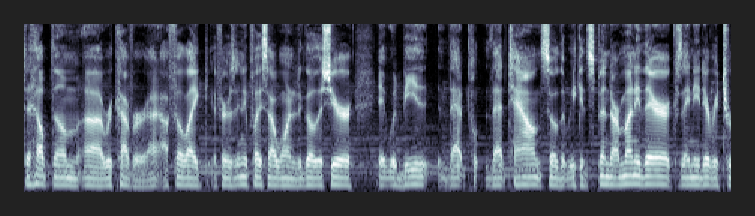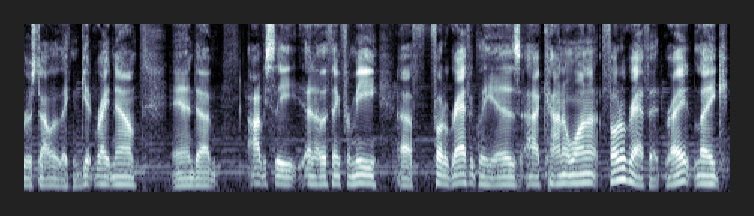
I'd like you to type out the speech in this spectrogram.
to help them uh, recover. I, I, feel like if there was any place I wanted to go this year, it would be that that town, so that we could spend our money there because they need every tourist dollar they can get right now. And uh, obviously, another thing for me, uh, photographically, is I kind of want to photograph it, right? Like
